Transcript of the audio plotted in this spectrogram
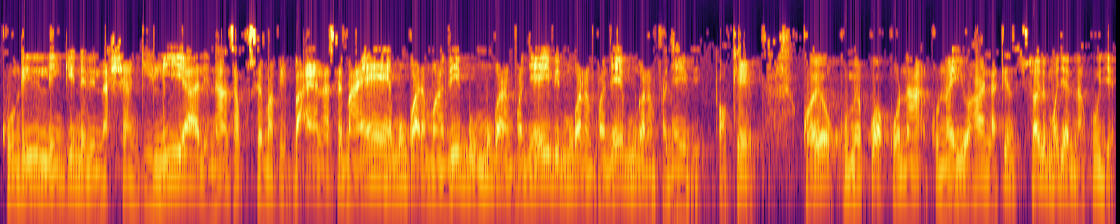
kundi hili lingine linashangilia linaanza kusema vibaya linasema ee, mungu anamwadhibu mungu anamfanya hivi mungu anamfanya hivi mungu anamfanya hivi. Okay. Kwa hiyo kumekuwa kuna kuna hiyo hali lakini swali moja linakuja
